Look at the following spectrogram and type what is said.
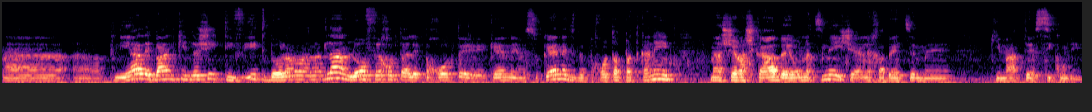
הפנייה לבנקים, זה שהיא טבעית בעולם הנדל"ן, לא הופך אותה לפחות אה, כן, מסוכנת ופחות הרפתקנית מאשר השקעה בהון עצמי, שאין לך בעצם אה, כמעט אה, סיכונים.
